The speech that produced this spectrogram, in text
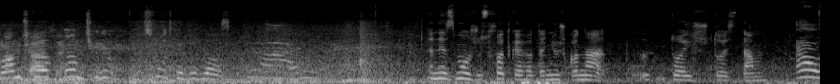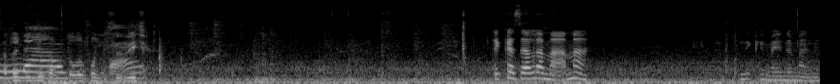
Мамочка, мамочка, сфоткай, будь ласка. Я не зможу, сфоткай його, Танюшко, на той щось там. А то діді там в телефоні сидить. Ти казала мама. Не кимай на мене.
